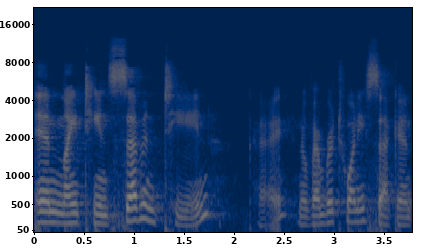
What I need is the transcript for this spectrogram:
in 1917, okay, November 22nd.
